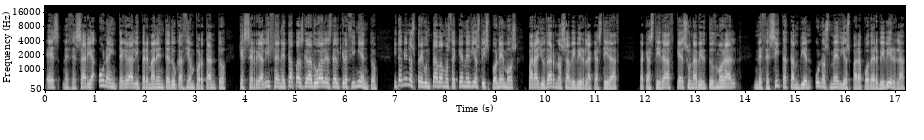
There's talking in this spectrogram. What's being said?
Es necesaria una integral y permanente educación, por tanto, que se realiza en etapas graduales del crecimiento. Y también nos preguntábamos de qué medios disponemos para ayudarnos a vivir la castidad. La castidad, que es una virtud moral, necesita también unos medios para poder vivirla,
